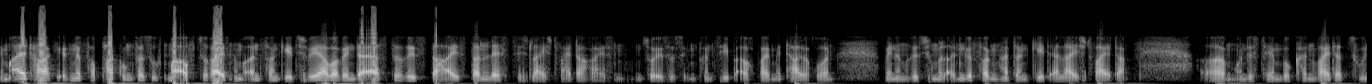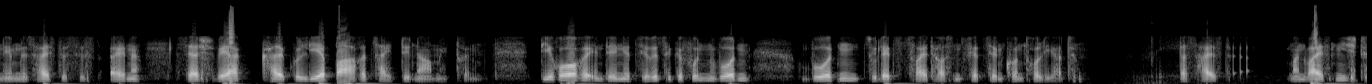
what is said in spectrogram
dem Alltag. Irgendeine Verpackung versucht man aufzureißen, am Anfang geht es schwer, aber wenn der erste Riss da ist, dann lässt sich leicht weiterreißen. Und so ist es im Prinzip auch bei Metallrohren. Wenn ein Riss schon mal angefangen hat, dann geht er leicht weiter. Ähm, und das Tempo kann weiter zunehmen. Das heißt, es ist eine sehr schwer kalkulierbare Zeitdynamik drin. Die Rohre, in denen jetzt die Risse gefunden wurden, wurden zuletzt 2014 kontrolliert. Das heißt, man weiß nicht,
